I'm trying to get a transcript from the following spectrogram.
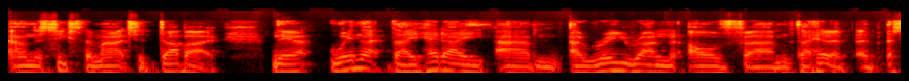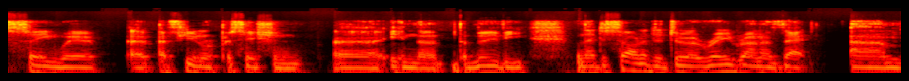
on the 6th of March at Dubbo. Now, when that, they had a um, a rerun of, um, they had a, a, scene where a, a funeral procession uh, in the, the movie, and they decided to do a rerun of that um,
